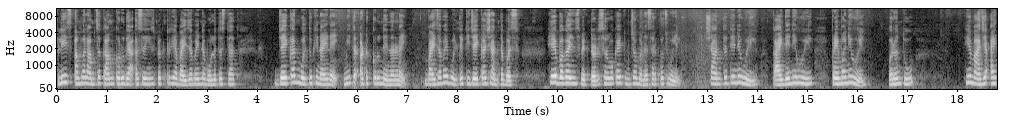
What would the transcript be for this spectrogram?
प्लीज आम्हाला आमचं काम करू द्या असं इन्स्पेक्टर या बायजाबाईंना बोलत असतात. जयकांत बोलतो की नाही नाही मी तर अटक करून देणार नाही. बायजाबाई बोलते की जयकांत शांत बस. हे बघा इन्स्पेक्टर सर्व काही तुमच्या मनासारखंच होईल. शांततेने होईल कायद्याने होईल प्रेमाने होईल. परंतु हे माझे आहेत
